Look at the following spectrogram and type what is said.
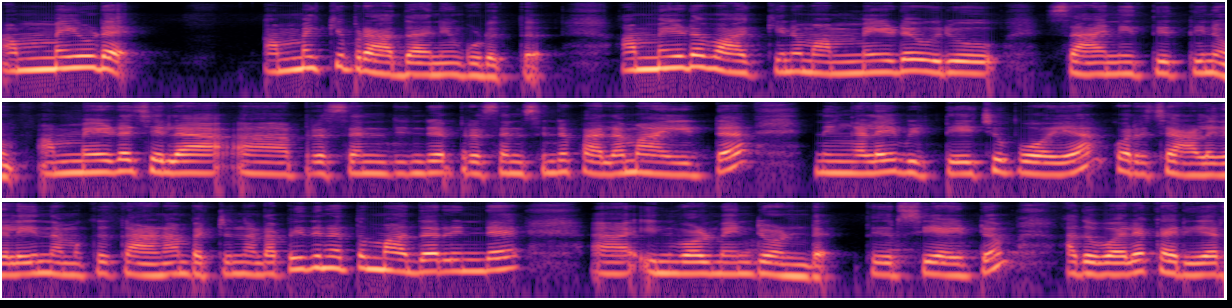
അമ്മയുടെ അമ്മയ്ക്ക് പ്രാധാന്യം കൊടുത്ത്. അമ്മയുടെ വാക്കിനും അമ്മയുടെ ഒരു സാന്നിധ്യത്തിനും അമ്മയുടെ ചില പ്രസന്റിന്റെ പ്രസൻസിന്റെ ഫലമായിട്ട് നിങ്ങളെ വിട്ടേച്ചു പോയ കുറച്ച് ആളുകളെയും നമുക്ക് കാണാൻ പറ്റുന്നുണ്ട്. അപ്പോൾ ഇതിനകത്ത് മദറിന്റെ ഇൻവോൾവ്മെന്റ് ഉണ്ട്. തീർച്ചയായിട്ടും. അതുപോലെ കരിയർ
